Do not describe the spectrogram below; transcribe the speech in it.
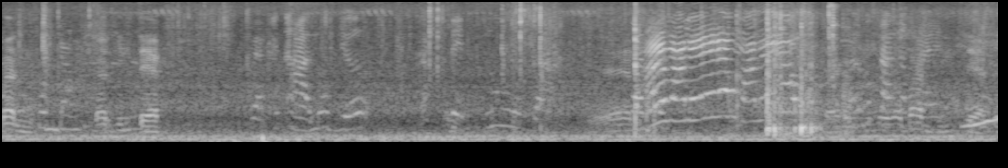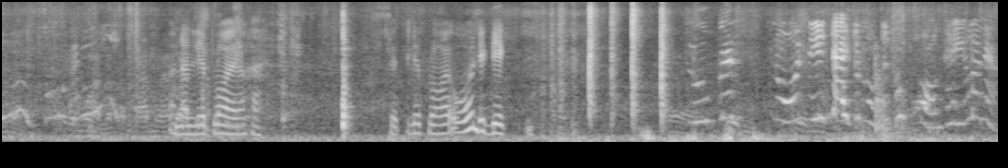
บ้านคนดังบ้านหินแตกอยากให้ถ่ายรูปเยอะติดรูปอะแม่นมามาแล้วมาแล้วบ้านหินแตกไปหอดแล้วก็ถามหาอันนั้นเรียบร้อยแล้วค่ะ เสร็จเรียบร้อย โอ้เด็กหนูเป็นหนูดีใจจนหนูจะทุบของทิ้งแล้วเนี่ย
